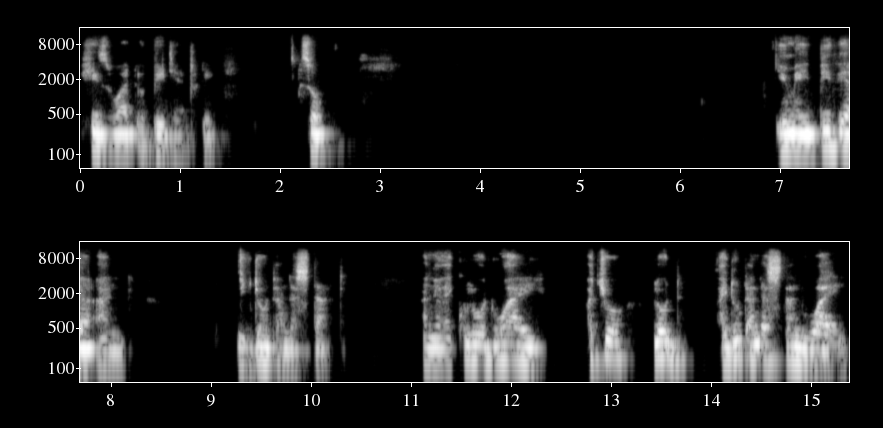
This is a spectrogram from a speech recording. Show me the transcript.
his word obediently. So you may be there and you don't understand. And you're like, Lord, why? But your Lord, I don't understand why.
